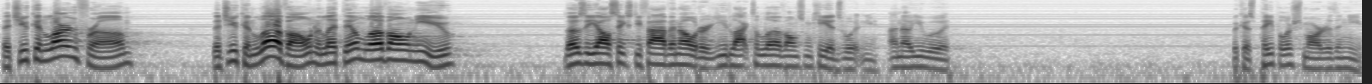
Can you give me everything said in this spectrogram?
that you can learn from that you can love on and let them love on you. Those of y'all 65 and older, you'd like to love on some kids, wouldn't you? I know you would. Because people are smarter than you.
